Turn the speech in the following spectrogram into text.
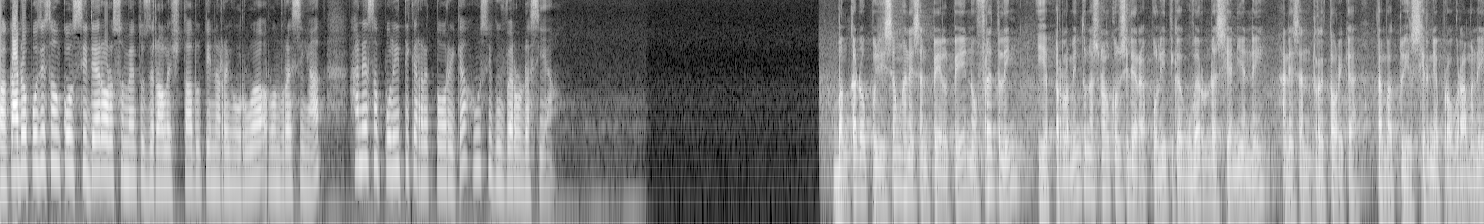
Bancada oposição considera o orçamento geral do Estado tina rehurua ron resinhat, hanessa política retórica husi governo da CIA. Bancada oposição hanesan PLP no Fretling e o Parlamento Nacional considera política governo da CIA ne hanesan retórica tambah tuir sirnya programa ne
